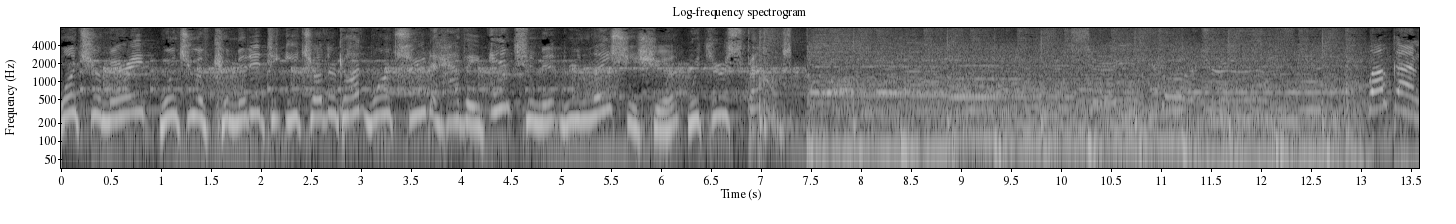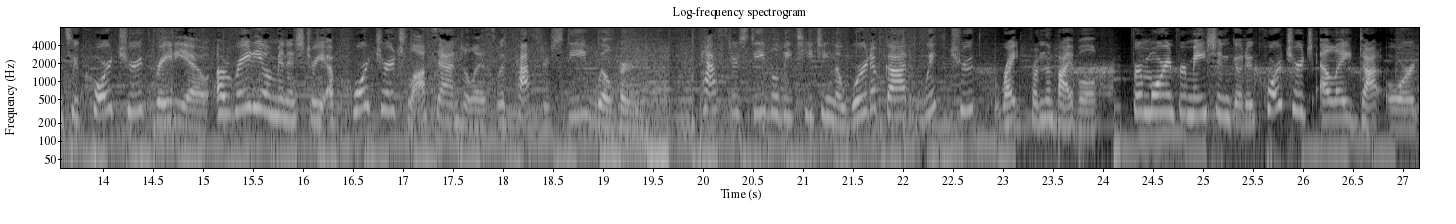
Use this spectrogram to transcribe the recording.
Once you're married, once you have committed to each other, God wants you to have an intimate relationship with your spouse. Welcome to Core Truth Radio, a radio ministry of Core Church Los Angeles with Pastor Steve Wilburn. Pastor Steve will be teaching the Word of God with truth right from the Bible. For more information, go to corechurchla.org.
